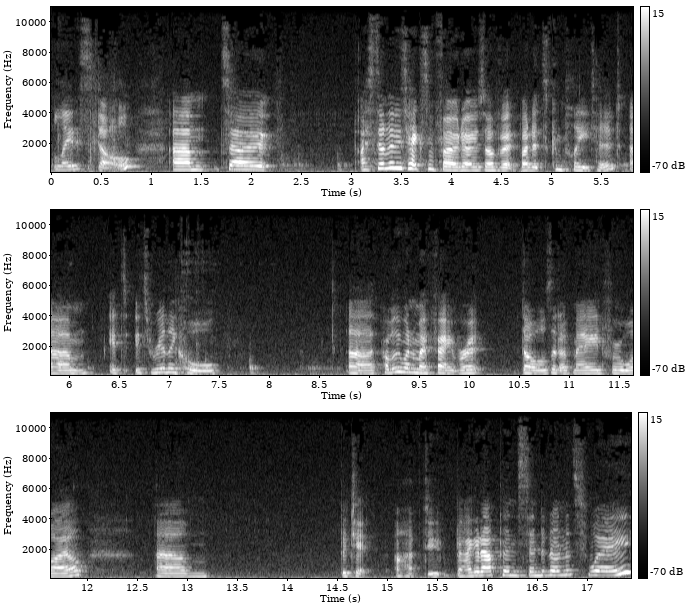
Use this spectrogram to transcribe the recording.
latest doll. Um, so I still need to take some photos of it, but it's completed. Um, it's, it's really cool. Uh, probably one of my favourite dolls that I've made for a while. Um, but yeah, I'll have to bag it up and send it on its way.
